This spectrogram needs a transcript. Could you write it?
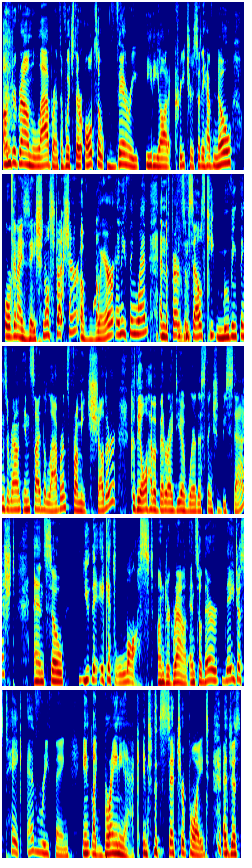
underground labyrinth of which they're also very idiotic creatures. So they have no organizational structure of where anything went. And the ferrets mm-hmm. themselves keep moving things around inside the labyrinth from each other because they all have a better idea of where this thing should be stashed. And so you they, it gets lost underground. And so they're they just take everything in like brainiac into the center point and just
